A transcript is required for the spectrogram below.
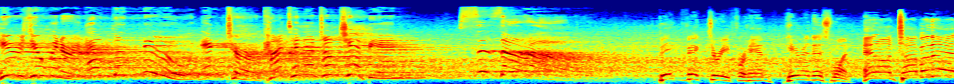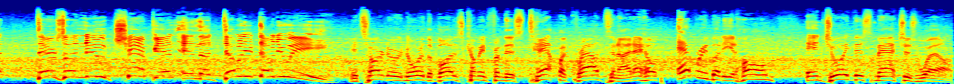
Here's your winner and the new Intercontinental Champion, Cesaro. Big victory for him here in this one. And on top of that, there's a new champion in the WWE. It's hard to ignore the buzz coming from this Tampa crowd tonight. I hope everybody at home enjoyed this match as well.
